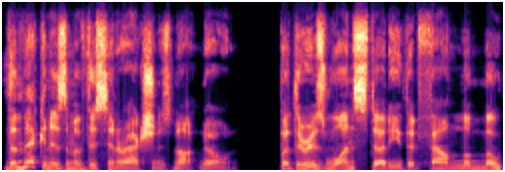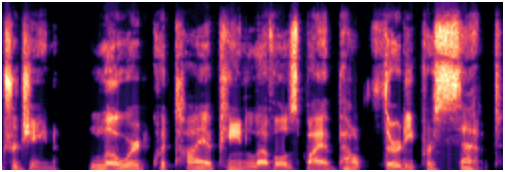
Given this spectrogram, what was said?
The mechanism of this interaction is not known, but there is one study that found lamotrigine lowered quetiapine levels by about 30%.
